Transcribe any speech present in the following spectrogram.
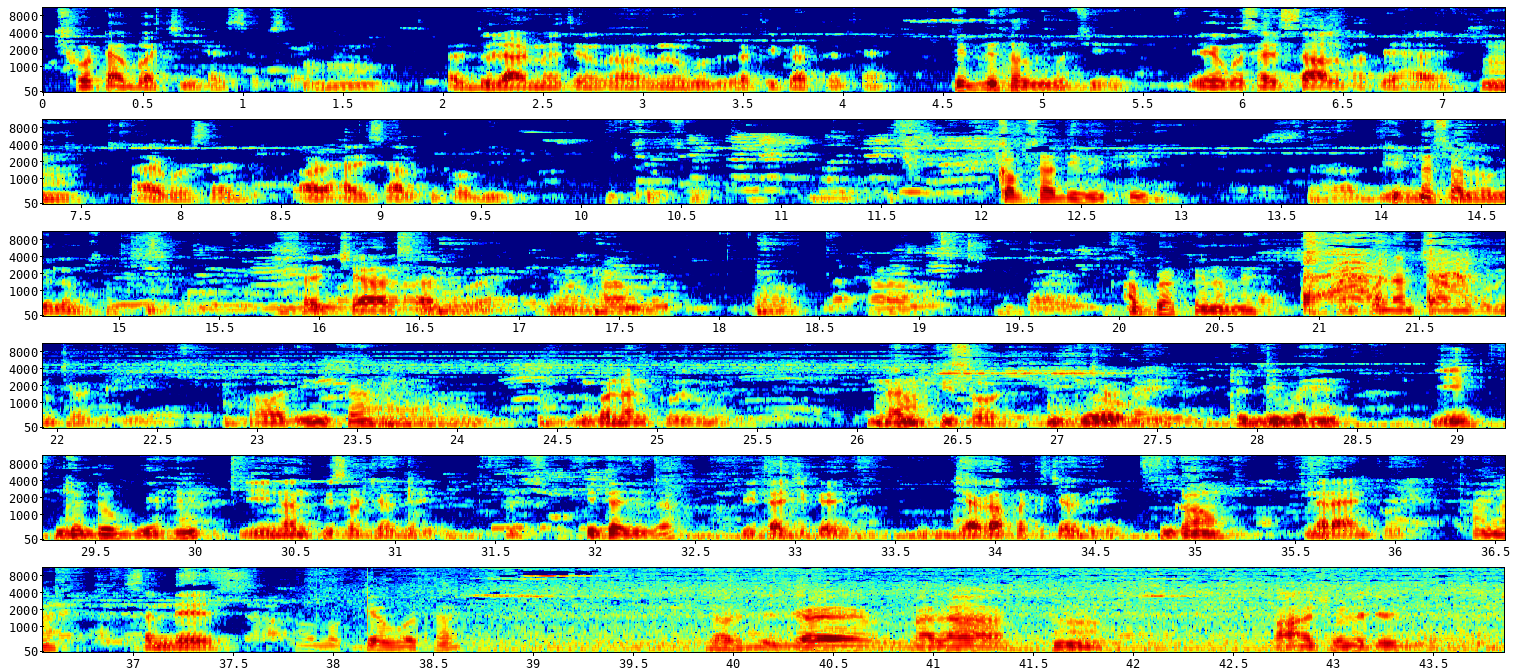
छोटा बच्ची है सब सर। हाँ। और दुलार में थे हम लोग अथी करते थे। कितने साल की बच्ची है? एगो शायद साल भर के है। हाँ। एगो शायद अढ़ाई साल की होगी। अच्छा अच्छा। कब शादी हुई थी? कितना साल हो गया लमसम? शायद चार साल हुआ। आपका क्या नाम है? हमको नाम चाँद गोविंद चौधरी है। और इनका? नंद नंद किशोर जो चौधरी। जो डूबे हैं? जी। जो डूब गए हैं? जी नंद किशोर चौधरी। पिताजी का? पिताजी के जगापति चौधरी। गाँव? नारायणपुर। थाना? संदेश। और क्या हुआ था? गए मैदान। हाँ। पानी छूने के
